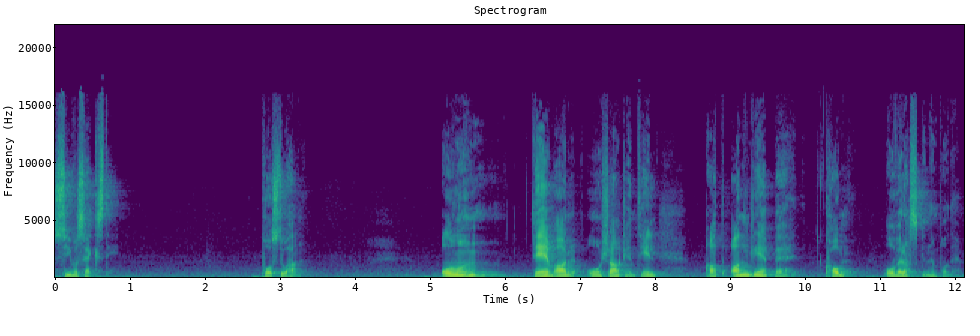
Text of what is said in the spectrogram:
67, påsto han. Og det var årsaken til at angrepet kom overraskende på dem.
